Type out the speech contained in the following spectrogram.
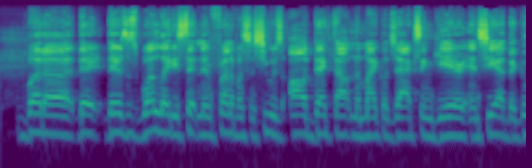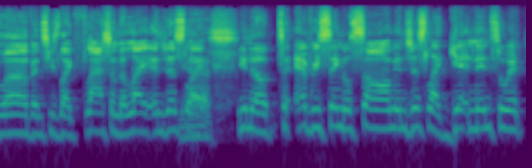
but uh, there, there's this one lady sitting in front of us, and she was all decked out in the Michael Jackson gear, and she had the glove, and she's like flashing the light, and just Yes. like you know, to every single song, and just like getting into it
